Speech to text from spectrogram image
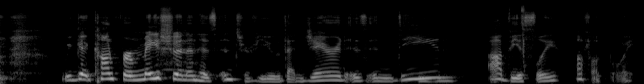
we get confirmation in his interview that Jared is indeed, Mhm. obviously, a fuckboy.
